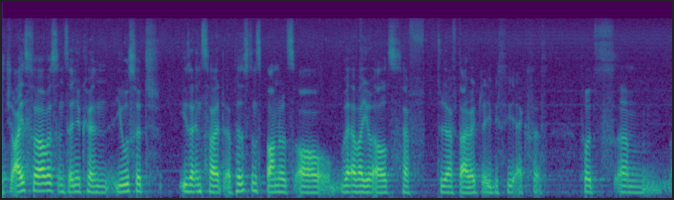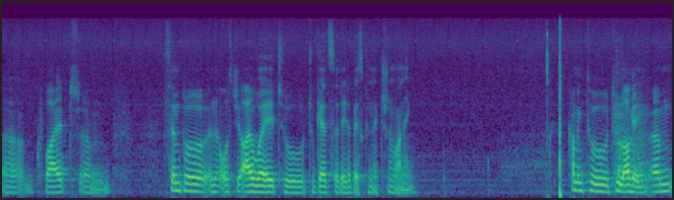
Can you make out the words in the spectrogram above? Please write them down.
OSGI service, and then you can use it either inside uh, persistence bundles or wherever you else have to have direct JDBC access. So it's um, uh, quite um, simple in an OSGI way to, to get the database connection running. Coming to, to logging. Um,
